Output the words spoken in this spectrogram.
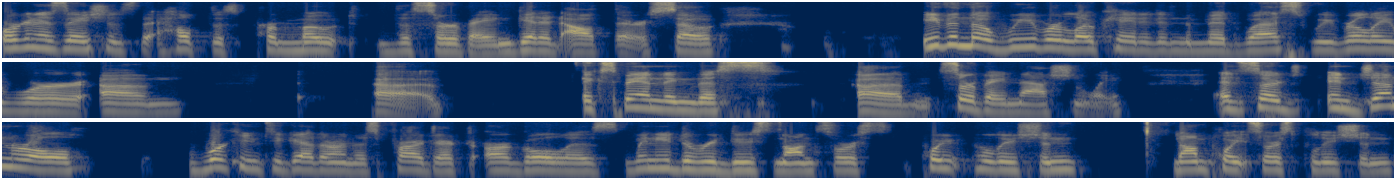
organizations that helped us promote the survey and get it out there. So even though we were located in the Midwest, we really were um, uh, expanding this um, survey nationally. And so in general, working together on this project, our goal is we need to reduce non-source point pollution, non-point source pollution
